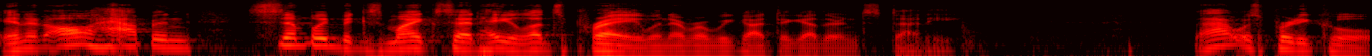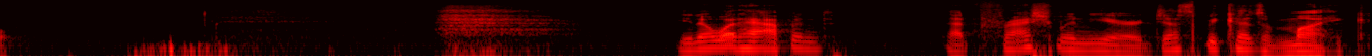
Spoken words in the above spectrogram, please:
And it all happened simply because Mike said, hey, let's pray whenever we got together and study. That was pretty cool. You know what happened? That freshman year, just because of Mike,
